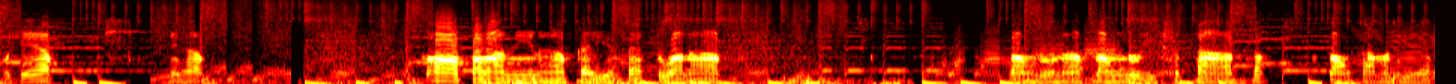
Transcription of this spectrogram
โอเคครับ นี่ครับ ก็ประมาณนี้นะครับ ไก่ยืนแปดตัวนะครับ ลองดูนะครับ ลองดูอีกสักตาบสักสองสามนาทีครับ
